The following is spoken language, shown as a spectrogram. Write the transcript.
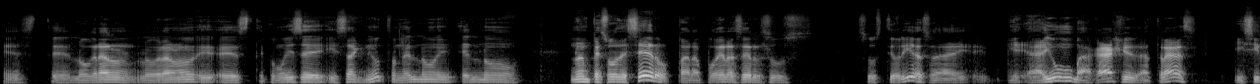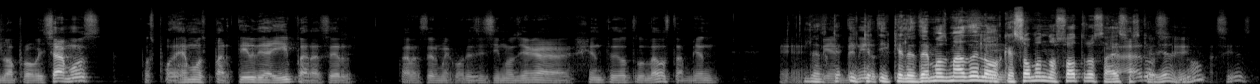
este, lograron, lograron este, como dice Isaac Newton, él no, él no, no empezó de cero para poder hacer sus, sus teorías. Hay, un bagaje atrás y si lo aprovechamos, pues podemos partir de ahí para ser, para ser mejores. Y si nos llega gente de otros lados, también eh, Les- y, que, y que les demos más de lo Sí. que somos nosotros a esos que Claro, vienen, sí, ¿no? Así es.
